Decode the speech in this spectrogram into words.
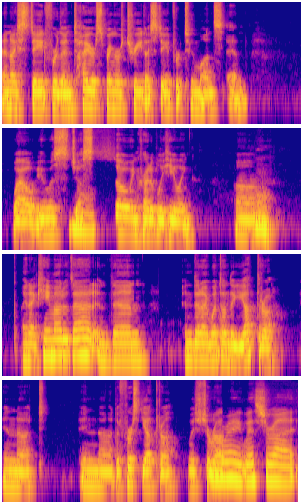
And I stayed for the entire spring retreat. I stayed for two months, and wow, it was just so incredibly healing. Um, Wow. and I came out of that, and then and then I went on the yatra in uh, t- in uh, the first yatra with Sharath. All right, with Sharath.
